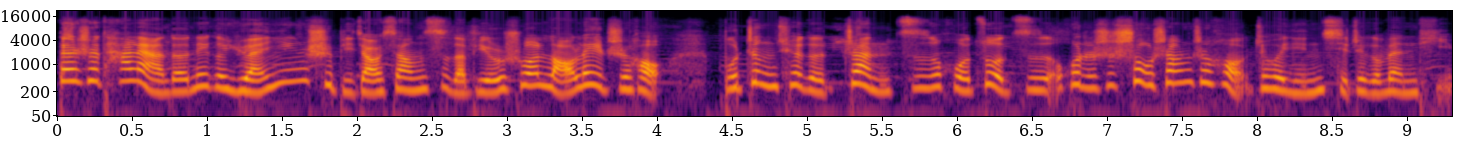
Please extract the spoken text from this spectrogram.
但是它俩的那个原因是比较相似的，比如说劳累之后不正确的站姿或坐姿，或者是受伤之后就会引起这个问题。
